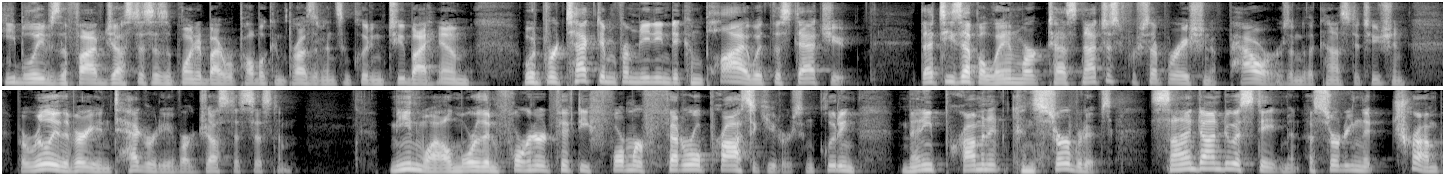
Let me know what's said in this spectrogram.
He believes the five justices appointed by Republican presidents, including two by him, would protect him from needing to comply with the statute. That tees up a landmark test not just for separation of powers under the Constitution, but really the very integrity of our justice system. Meanwhile, more than 450 former federal prosecutors, including many prominent conservatives, signed on to a statement asserting that Trump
